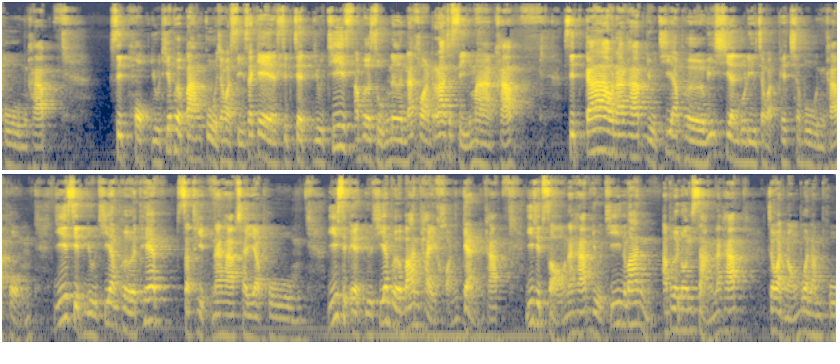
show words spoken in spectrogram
ภูมิครับ 16 อยู่ที่อำเภอปางกู่จังหวัดศรีสะเกษ17 อยู่ที่อำเภอสูงเนินนครราชสีมาครับ 19 นะครับ อยู่ที่อำเภอวิเชียรบุรีจังหวัดเพชรบูรณ์ครับผม 20 อยู่ที่อำเภอเทพสถิตนะครับชัยภูมิ 21 อยู่ที่อำเภอบ้านไผ่ขอนแก่นครับ 22 นะครับ อยู่ที่บ้านอำเภอโนนสังนะครับ จังหวัดหนองบัวลำพู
